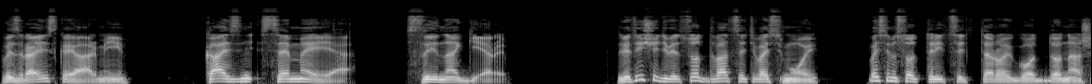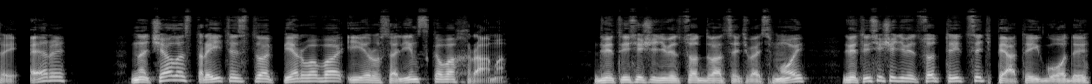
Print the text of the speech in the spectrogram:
в израильской армии. Казнь Семея, сына Геры. 2928 832 год до нашей эры начало строительства первого Иерусалимского храма. 2928-2935 годы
